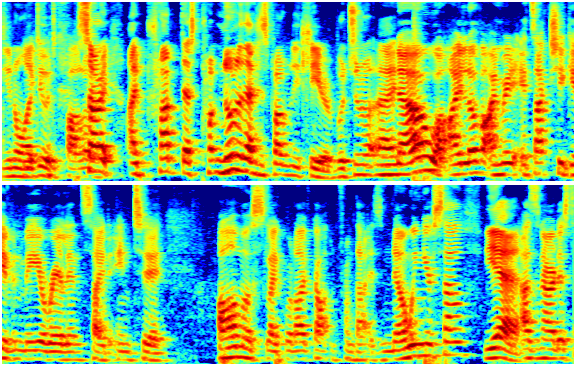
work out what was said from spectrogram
you know, I do it. follow Sorry, I prob that's prob- none of that is probably clear, but you know, I, no, I love it. I'm really, it's actually given me a real insight into almost like what I've gotten from that is knowing yourself yeah, as an artist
